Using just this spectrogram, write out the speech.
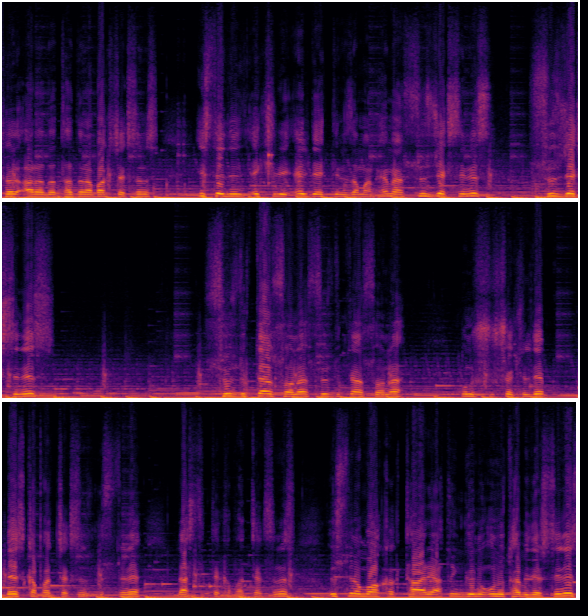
Şöyle arada tadına bakacaksınız. İstediğiniz ekşiliği elde ettiğiniz zaman hemen süzeceksiniz. Süzeceksiniz. Süzdükten sonra, süzdükten sonra bunu şu şekilde bez kapatacaksınız üstüne. Lastikle kapatacaksınız. Üstüne muhakkak tarihatın günü unutabilirsiniz.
